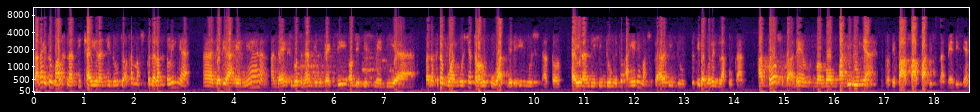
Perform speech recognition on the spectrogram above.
Karena itu malah nanti cairan hidung itu akan masuk ke dalam telinga. Nah, jadi akhirnya ada yang disebut dengan infeksi otitis media. Karena kita buang ingusnya terlalu kuat, jadi ingus atau cairan di hidung itu akhirnya masuk ke arah hidung. Itu tidak boleh dilakukan. Atau suka ada yang memompa hidungnya, seperti falsafah di istilah medisnya,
